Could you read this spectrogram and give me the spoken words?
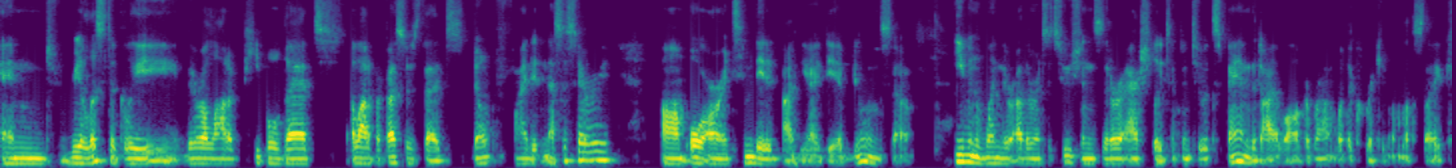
And realistically there are a lot of people that a lot of professors that don't find it necessary um, or are intimidated by the idea of doing so even when there are other institutions that are actually attempting to expand the dialogue around what the curriculum looks like.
